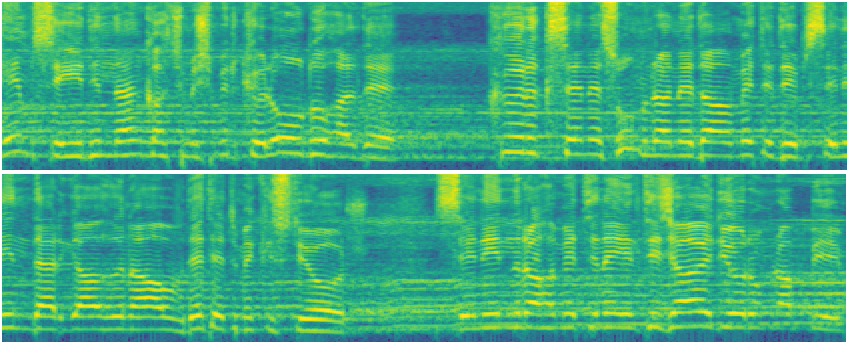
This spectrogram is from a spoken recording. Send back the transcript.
hem seyidinden kaçmış bir köle olduğu halde 40 sene sonra nedamet edip senin dergahına avdet etmek istiyor. Senin rahmetine iltica ediyorum Rabbim.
